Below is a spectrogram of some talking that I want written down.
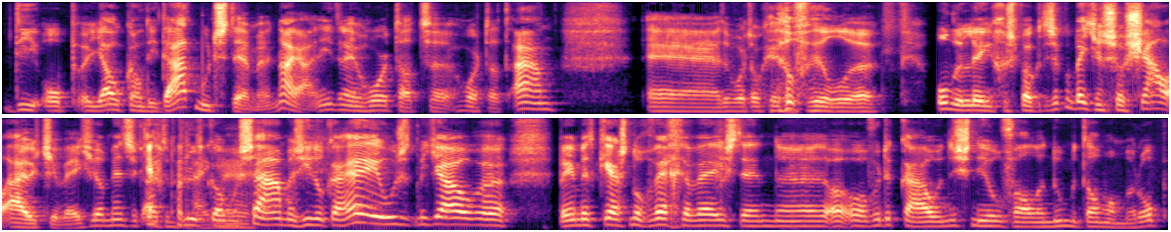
die op jouw kandidaat moet stemmen. Nou ja, iedereen hoort dat, uh, hoort dat aan. Uh, er wordt ook heel veel uh, onderling gesproken. Het is ook een beetje een sociaal uitje, weet je wel. Mensen uit de buurt komen samen, zien elkaar. hey, hoe is het met jou? Uh, ben je met kerst nog weg geweest? En over de kou en de sneeuwval en noem het allemaal maar op.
